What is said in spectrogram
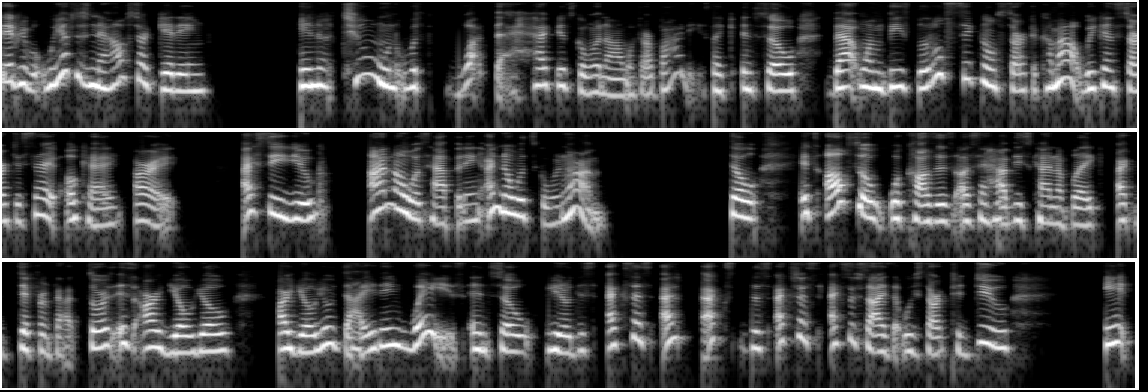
say to people, we have to now start getting in tune with what the heck is going on with our bodies. Like, and so that when these little signals start to come out, we can start to say, okay, all right, I see you. I know what's happening. I know what's going on. So it's also what causes us to have these kind of like different fat stores is our yo-yo our yo-yo dieting ways. And so, you know, this excess ex, this excess exercise that we start to do, it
